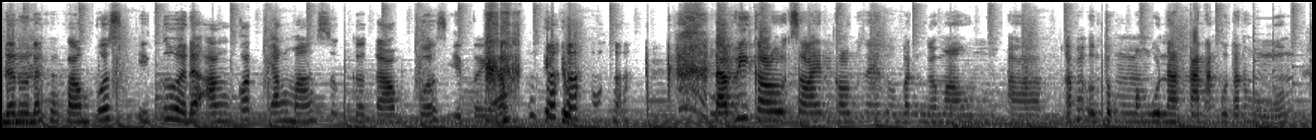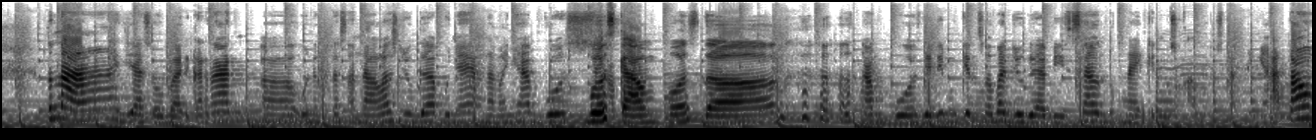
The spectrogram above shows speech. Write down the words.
dan Mhm. udah ke kampus itu ada angkot yang masuk ke kampus gitu ya. Tapi kalau selain kalau misalnya sobat nggak mau um, apa untuk menggunakan angkutan umum, tenang aja sobat karena uh, Universitas Andalas juga punya yang namanya bus Bus kampus dong. bus kampus. Jadi mungkin sobat juga bisa untuk naikin bus kampus atau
